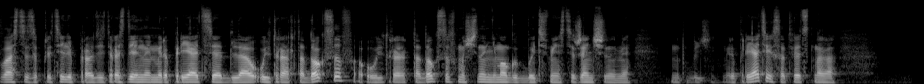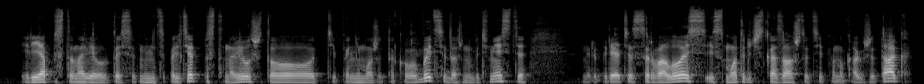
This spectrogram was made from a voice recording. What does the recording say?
власти запретили проводить раздельные мероприятия для ультраортодоксов, а у ультраортодоксов мужчины не могут быть вместе с женщинами на публичных мероприятиях, соответственно, Илья постановил, то есть муниципалитет постановил, что типа не может такого быть, все должны быть вместе. Мероприятие сорвалось, и Смотрич сказал, что типа ну как же так,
